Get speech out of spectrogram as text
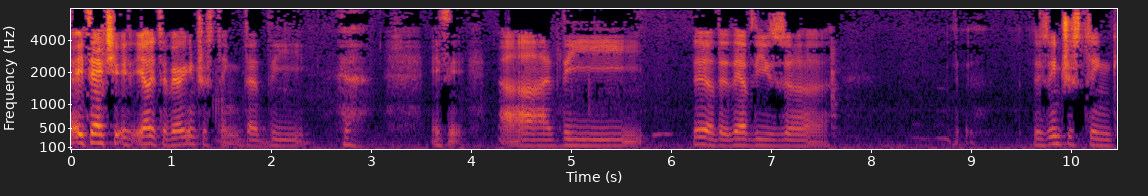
it's actually yeah, it's a very interesting that the it's uh, the they, have these uh, this interesting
